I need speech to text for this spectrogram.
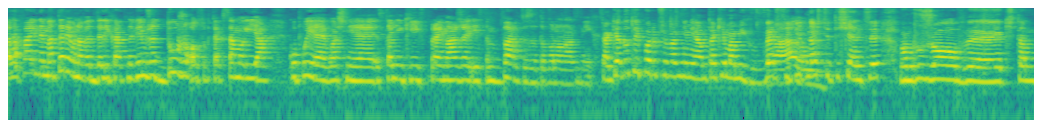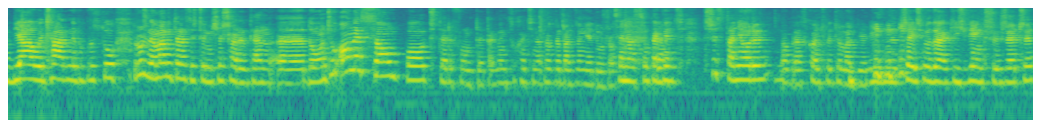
Ale fajny materiał, nawet delikatny. Wiem, że dużo osób, tak samo i ja, kupuje właśnie staniki w Primarze i jestem bardzo zadowolona z nich. Tak, ja do tej pory przeważnie miałam takie, mam ich w wersji Wow. 15 tysięcy, mam różowy, jakiś tam biały, czarny, po prostu różne mam i teraz jeszcze mi się szary ten e, dołączył. One są po 4 funty, tak więc słuchajcie, naprawdę bardzo niedużo. Cena super. Tak więc trzy staniory, dobra, skończmy temat bielizny, przejdźmy do jakichś większych rzeczy.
